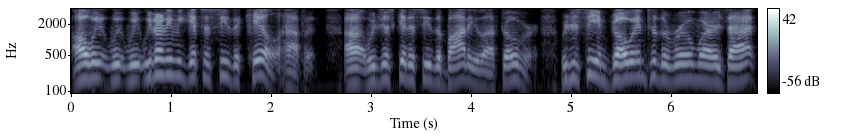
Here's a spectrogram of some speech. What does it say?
oh, we, we, we don't even get to see the kill happen. Uh, we just get to see the body left over. We just see him go into the room where he's at,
